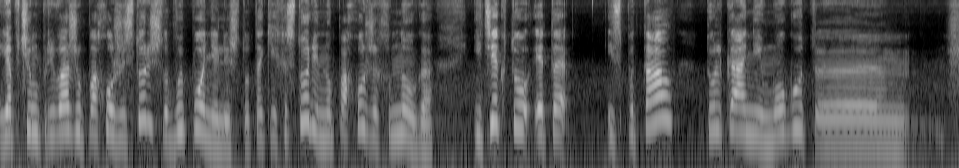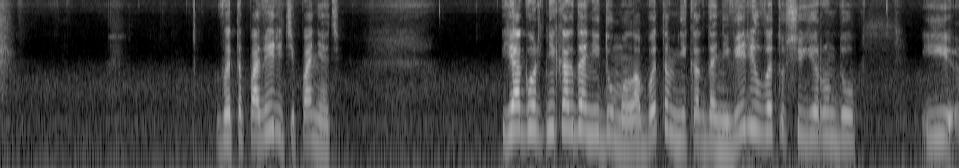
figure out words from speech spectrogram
я почему привожу похожие истории, чтобы вы поняли, что таких историй, но похожих много. И те, кто это испытал, только они могут э, в это поверить и понять. Я, говорит, никогда не думал об этом, никогда не верил в эту всю ерунду. И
